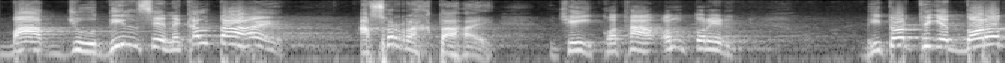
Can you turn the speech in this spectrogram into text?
বাদ জু দিল সে নিকলতা হয়, আসর রাখতা হয়। যেই কথা অন্তরের ভিতর থেকে দরদ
